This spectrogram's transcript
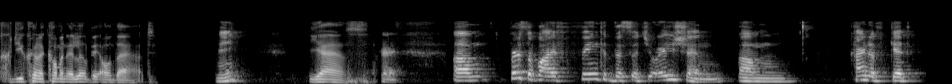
Could you kind of comment a little bit on that? Me? Yes. Okay. Um, first of all, I think the situation um, kind of get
